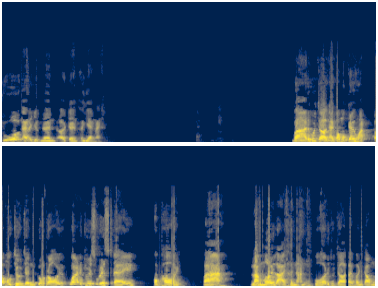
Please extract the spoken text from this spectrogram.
Chúa Ngài đã dựng nên ở trên thế gian này. Và Đức Chúa Trời Ngài có một kế hoạch, có một chương trình cứu rỗi qua Đức Chúa Jesus Christ để phục hồi và làm mới lại hình ảnh của Đức Chúa Trời bên trong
